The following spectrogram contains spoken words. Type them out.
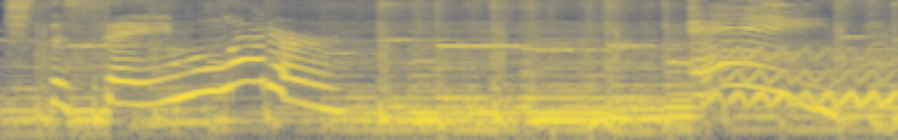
Match the same letter. A.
